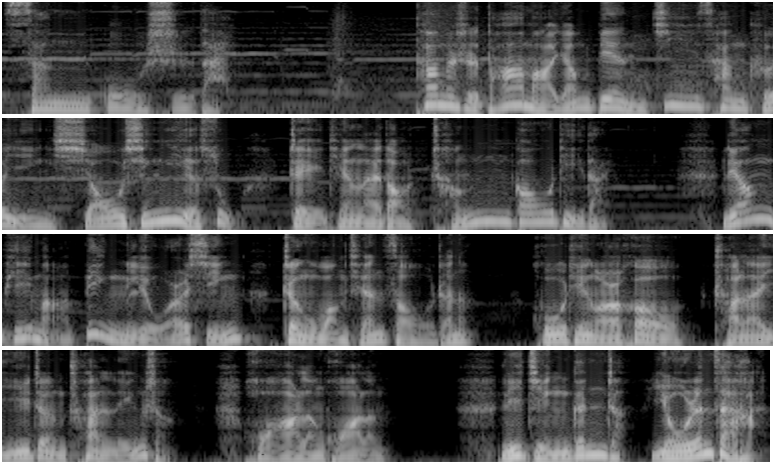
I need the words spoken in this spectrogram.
三国时代。他们是打马扬鞭，饥餐渴饮，小行夜宿。这天来到城高地带，两匹马并柳而行，正往前走着呢。忽听耳后传来一阵串铃声，哗楞哗楞，你紧跟着有人在喊：“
